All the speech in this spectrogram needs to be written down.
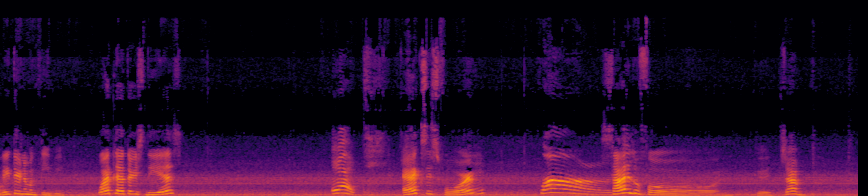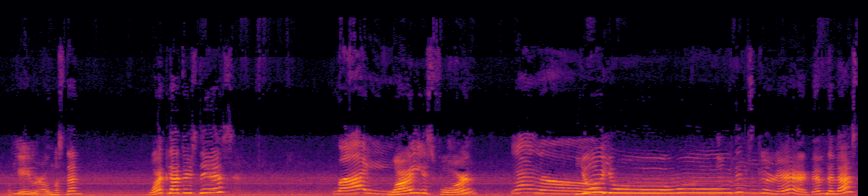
Later na mag-TV. What letter is this? X. X is for Four. xylophone. Good job. Okay, we're almost done. What letter is this? Y. Y is for Yellow. yo-yo. Wow, that's correct. And the last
